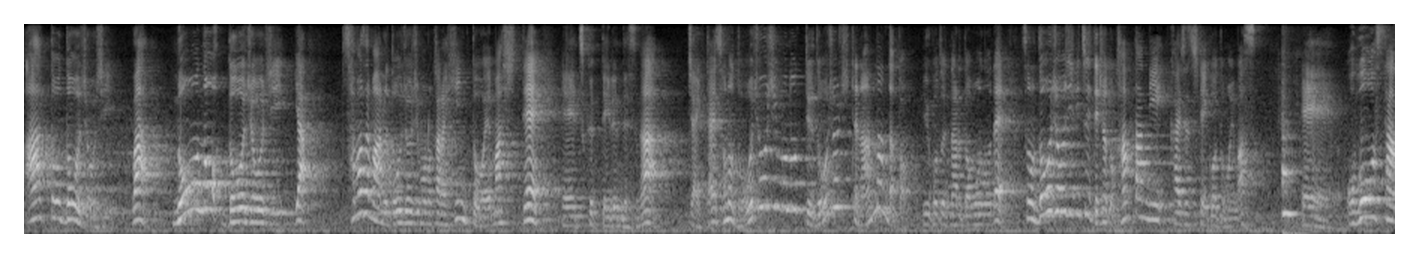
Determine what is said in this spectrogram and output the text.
アート道成寺は能の道成寺やさまざまある道成寺物からヒントを得まして、えー、作っているんですがじゃあ一体その道成寺物っていう道成寺って何なんだということになると思うのでその道成寺についてちょっと簡単に解説していこうと思います、えー、お坊さ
